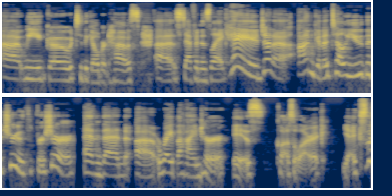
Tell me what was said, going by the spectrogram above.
uh, we go to the Gilbert house. Uh, Stefan is like, hey, Jenna, I'm going to tell you the truth for sure. And then uh, right behind her is Klaus Alaric. Yikes.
